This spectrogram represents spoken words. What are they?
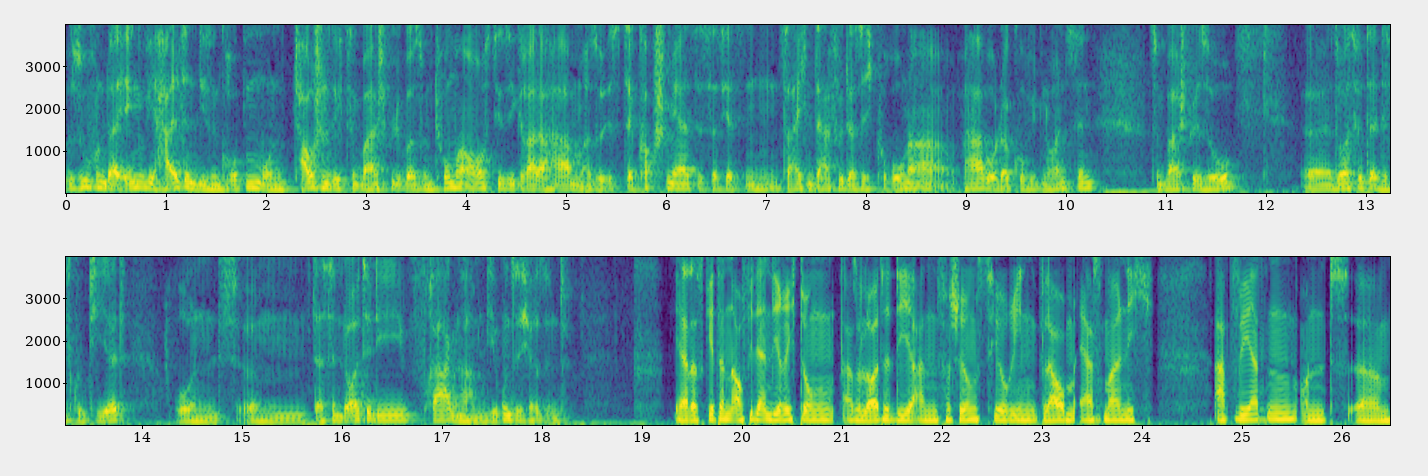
suchen da irgendwie Halt in diesen Gruppen und tauschen sich zum Beispiel über Symptome aus, die sie gerade haben. Also ist der Kopfschmerz, ist das jetzt ein Zeichen dafür, dass ich Corona habe oder Covid-19? Zum Beispiel so. Äh, sowas wird da diskutiert. Und ähm, das sind Leute, die Fragen haben, die unsicher sind. Ja, das geht dann auch wieder in die Richtung, also Leute, die an Verschwörungstheorien glauben, erstmal nicht abwerten und äh,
